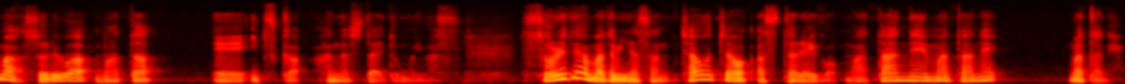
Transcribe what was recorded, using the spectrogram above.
まあそれはまたえー、いつか話したいと思います。それではまた皆さん、 chao chao hasta luego。またね、またね、またね。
